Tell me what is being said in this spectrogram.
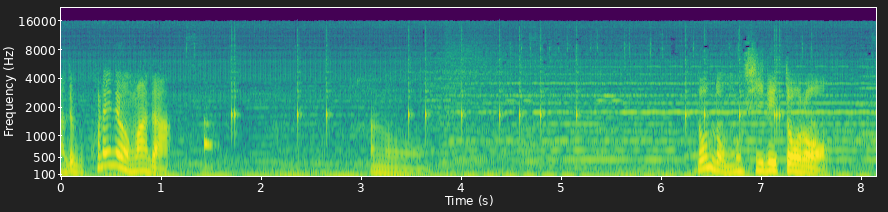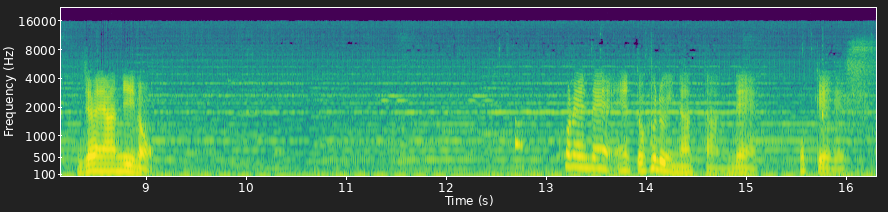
あでもこれでもまだあのー、どんどんむしり取ろう。ジャイアン理論これで、えっ、ー、とフルになったんで OK です。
